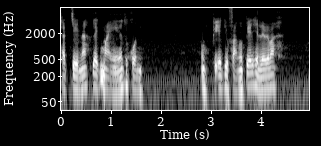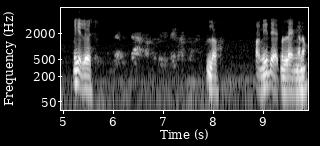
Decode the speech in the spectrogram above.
ชัดเจนนะเลขใหม่นะทุกคนพีเอสอยู่ฝั่งพีเอสเห็นเลยไหมไม่เห็นเลยเหรอฝั่งนี้แดดมันแรงอะเนาะ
